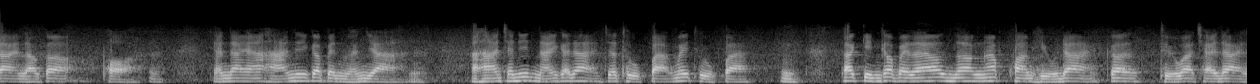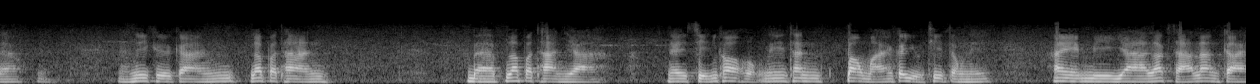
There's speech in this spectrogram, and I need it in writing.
ได้เราก็พอฉันใดอาหารนี่ก็เป็นเหมือนยา อาหารชนิดไหนก็ได้ จะถูกปากไม่ถูกปากถ้ากินเข้าไปแล้วระงับความหิวได้ ก็ถือว่าใช้ได้แล้ว นี่คือการรับประทานแบบรับประทานยา ในศีลข้อหกนี้ท่านเป้าหมายก็อยู่ที่ตรงนี้ ให้มียารักษาร่างกาย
